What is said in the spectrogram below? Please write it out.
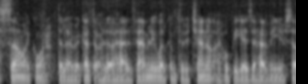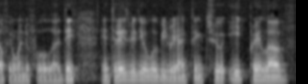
Assalamu alaikum warahmatullahi wabarakatuh. Hello halal family. Welcome to the channel. I hope you guys are having yourself a wonderful uh, day. In today's video we'll be reacting to Eat Pray Love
